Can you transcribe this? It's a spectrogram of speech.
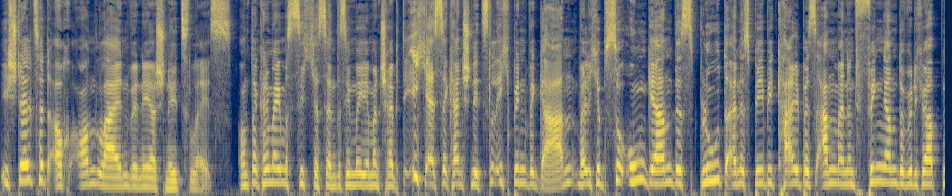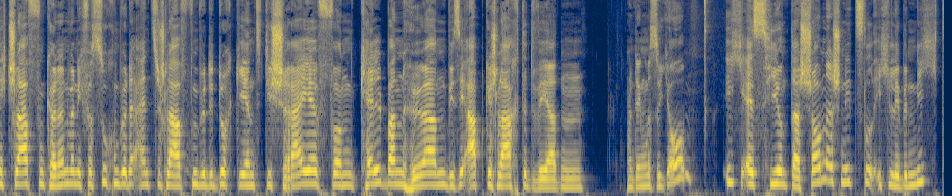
ich stelle es halt auch online, wenn ich ein Schnitzel esse. Und dann kann ich mir immer sicher sein, dass immer jemand schreibt, ich esse kein Schnitzel, ich bin vegan, weil ich habe so ungern das Blut eines Babykalbes an meinen Fingern, da würde ich überhaupt nicht schlafen können, wenn ich versuchen würde einzuschlafen schlafen, würde durchgehend die Schreie von Kälbern hören, wie sie abgeschlachtet werden. Und denke mir so, ja, ich esse hier und da schon ein Schnitzel, ich lebe nicht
